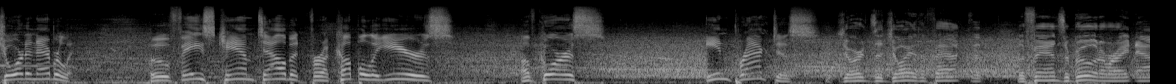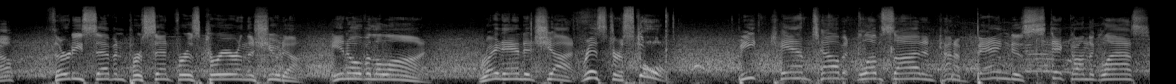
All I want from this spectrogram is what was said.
Jordan Eberle, who faced Cam Talbot for a couple of years, of course, in practice, Jordan's enjoying the fact that the fans are booing him right now. 37% for his career in the shootout. In over the line. Right handed shot. Wrister, score! Beat Cam Talbot glove side and kind of banged his stick on the glass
